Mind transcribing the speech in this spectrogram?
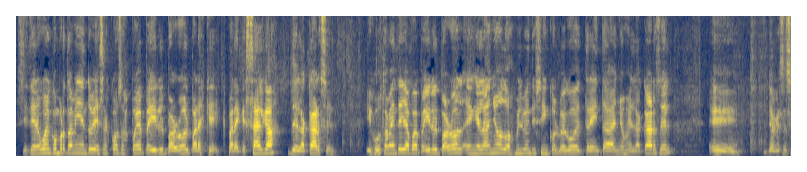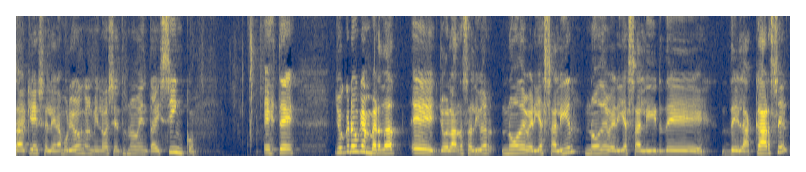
si tiene buen comportamiento y esas cosas, puede pedir el parole para que, para que salga de la cárcel. Y justamente ella puede pedir el parole en el año 2025, luego de 30 años en la cárcel, eh, ya que se sabe que Selena murió en el 1995. Este yo creo que en verdad eh, Yolanda Saldívar no debería salir, no debería salir de, de la cárcel.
